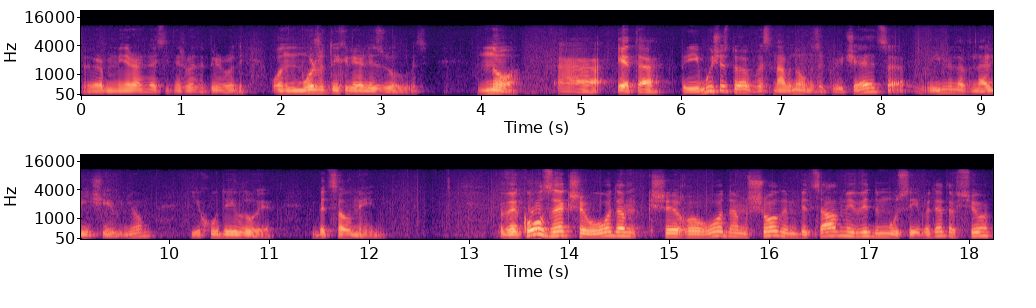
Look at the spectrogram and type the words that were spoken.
минерально-растительной животной природой, он может их реализовывать. Но э, это преимущество в основном заключается именно в наличии в нем Ихуда Илоя, Бецалмейн. Векол зе кшеодам, кшеодам шолым бецалми видмуса. И вот это все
